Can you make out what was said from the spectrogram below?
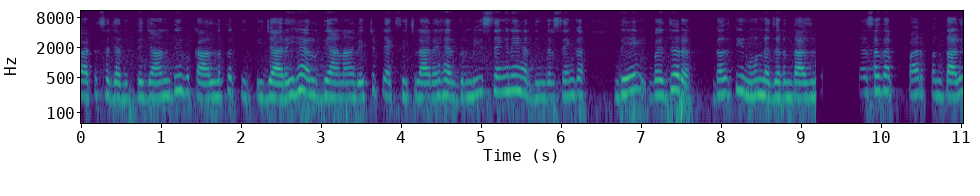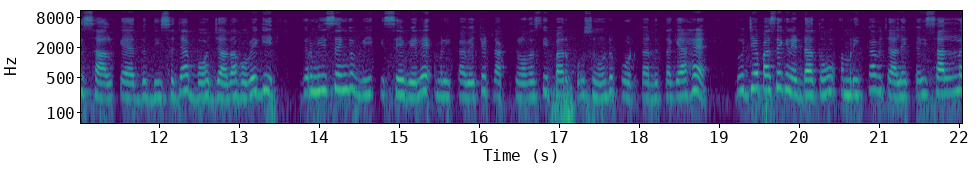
ਘੱਟ ਸਜ਼ਾ ਦਿੱਤੇ ਜਾਣ ਦੀ ਵਕਾਲਤ ਕੀਤੀ ਜਾ ਰਹੀ ਹੈ। ਲੁਧਿਆਣਾ ਵਿੱਚ ਟੈਕਸੀ ਚਲਾ ਰਹੇ ਹਰਗੁਰਮੀਤ ਸਿੰਘ ਨੇ ਹਰਜਿੰਦਰ ਸਿੰਘ ਦੇ ਬਜਰ ਗਲਤੀ ਨੂੰ ਨਜ਼ਰਅੰਦਾਜ਼ ਜਾ ਸਕਦਾ ਪਰ 45 ਸਾਲ ਕੈਦ ਦੀ ਸਜ਼ਾ ਬਹੁਤ ਜ਼ਿਆਦਾ ਹੋਵੇਗੀ। ਗਰਮੀਤ ਸਿੰਘ ਵੀ ਕਿਸੇ ਵੇਲੇ ਅਮਰੀਕਾ ਵਿੱਚ ਟਰੱਕ ਚਲਾਉਂਦਾ ਸੀ, ਪਰ ਉਸ ਨੂੰ ਰਿਪੋਰਟ ਕਰ ਦਿੱਤਾ ਗਿਆ ਹੈ। ਦੂਜੇ ਪਾਸੇ ਕੈਨੇਡਾ ਤੋਂ ਅਮਰੀਕਾ ਵਿਚਾਲੇ ਕਈ ਸਾਲ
